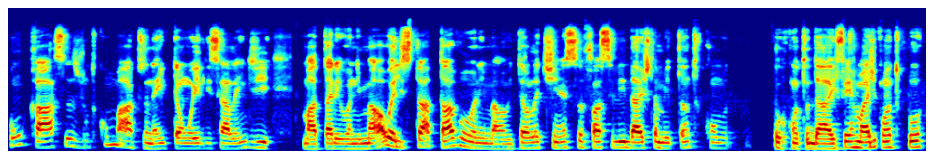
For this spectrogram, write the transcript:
com caças junto com Marcos, né? Então eles, além de matarem o animal, eles tratavam o animal. Então ela tinha essa facilidade também, tanto como por conta da enfermagem, quanto por,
